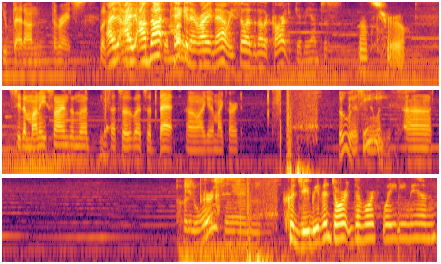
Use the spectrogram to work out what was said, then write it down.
you bet on the race. Look, I, I I'm not picking it right now. He still has another card to give me. I'm just. That's true. See the money signs in the. That's a that's a bet. Oh, I get my card. Ooh, that's a new one. Uh, hooded person. Could you be the divorce lady, man?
